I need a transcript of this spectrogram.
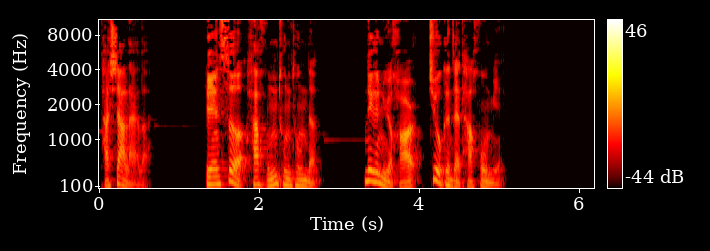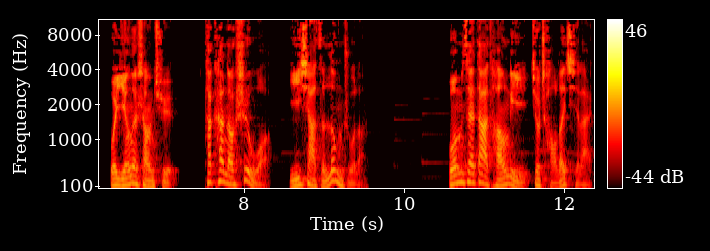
他下来了。脸色还红彤彤的，那个女孩就跟在他后面。我迎了上去，他看到是我，一下子愣住了。我们在大堂里就吵了起来，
